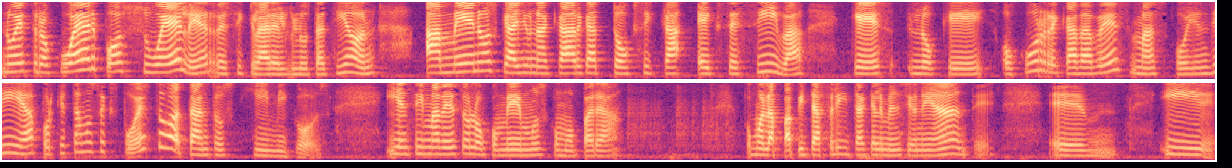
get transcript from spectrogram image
Nuestro cuerpo suele reciclar el glutatión a menos que haya una carga tóxica excesiva que es lo que ocurre cada vez más hoy en día porque estamos expuestos a tantos químicos y encima de eso lo comemos como para, como la papita frita que le mencioné antes. Em, y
